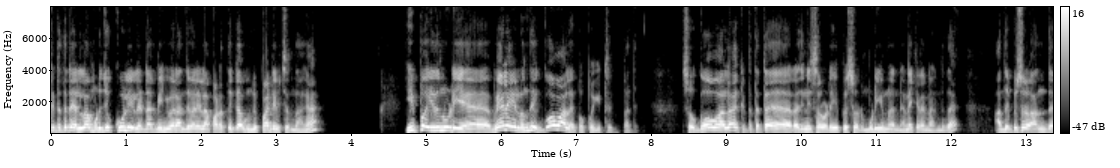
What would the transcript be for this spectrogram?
கிட்டத்தட்ட எல்லாம் முடிஞ்சு கூலியில் டப்பிங் வேலை அந்த வேலையெல்லாம் படத்துக்கு அவங்க நிப்பாட்டி வச்சுருந்தாங்க. இப்போ இதனுடைய வேலைகள் வந்து கோவாவில் இப்போ போய்கிட்டு இருப்பாது இப்போ அது ஸோ கோவாவில் கிட்டத்தட்ட ரஜினி சாரோட எபிசோடு முடியும்னு நினைக்கிறேன் நான் இதை. அந்த எபிசோட் அந்த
